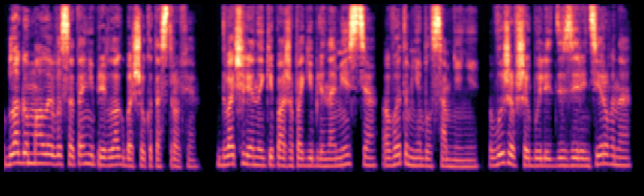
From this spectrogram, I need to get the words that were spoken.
Благо, малая высота не привела к большой катастрофе. Два члена экипажа погибли на месте, в этом не было сомнений. Выжившие были дезориентированы,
